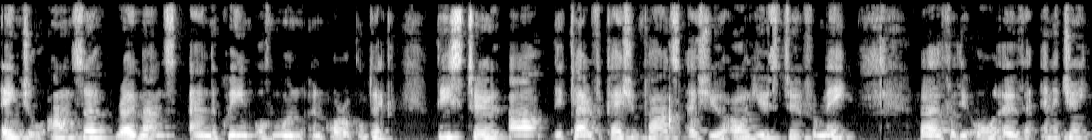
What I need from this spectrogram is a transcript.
Angel Answer, Romance, and the Queen of Moon and Oracle deck. These two are the clarification cards, as you are used to from me, uh, for the all-over energy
